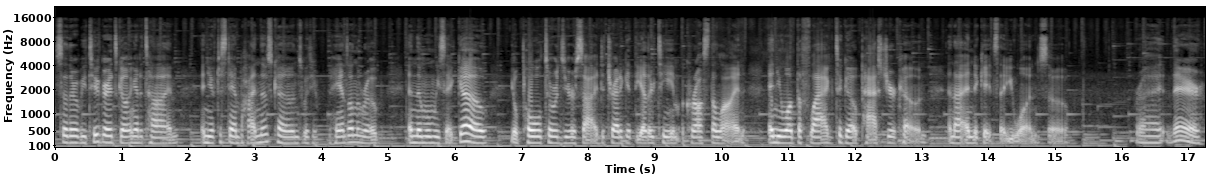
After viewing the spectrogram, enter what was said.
So there will be two grades going at a time, and you have to stand behind those cones with your hands on the rope, and then when we say go, you'll pull towards your side to try to get the other team across the line, and you want the flag to go past your cone, and that indicates that you won. So right there.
